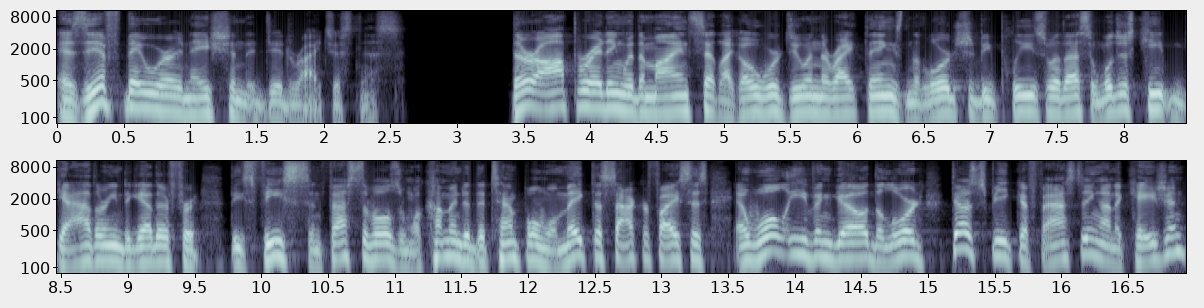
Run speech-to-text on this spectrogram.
as if they were a nation that did righteousness, they're operating with a mindset like, oh, we're doing the right things and the Lord should be pleased with us. And we'll just keep gathering together for these feasts and festivals and we'll come into the temple and we'll make the sacrifices and we'll even go. The Lord does speak of fasting on occasion,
